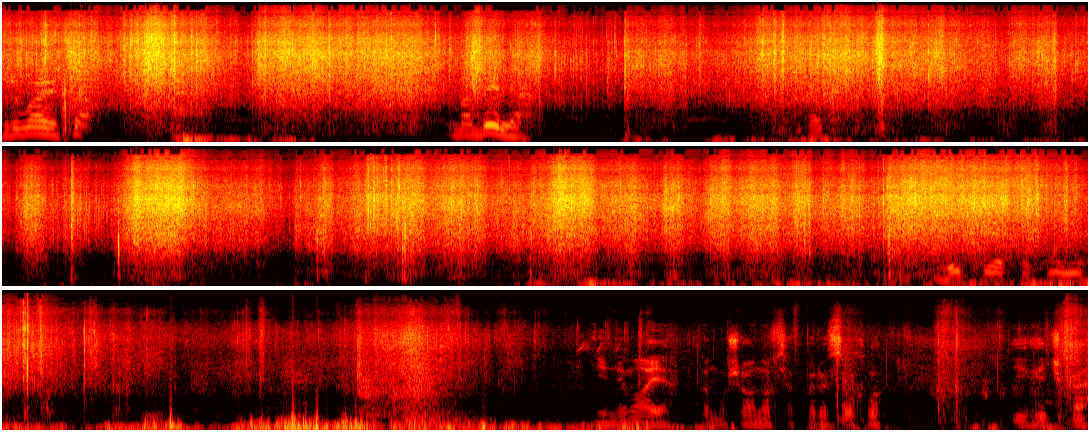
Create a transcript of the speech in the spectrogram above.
Розривається бадиля. Видите, як такої і немає, тому що воно все пересохло і гічка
